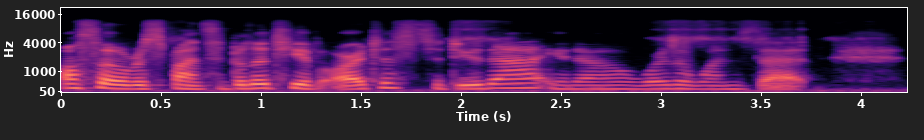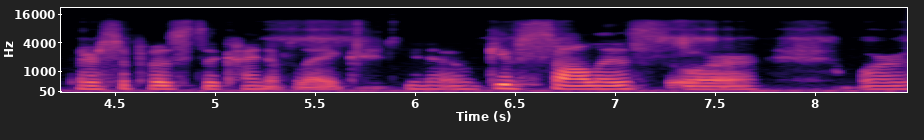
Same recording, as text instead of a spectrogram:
also a responsibility of artists to do that you know we're the ones that that are supposed to kind of like you know give solace or or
